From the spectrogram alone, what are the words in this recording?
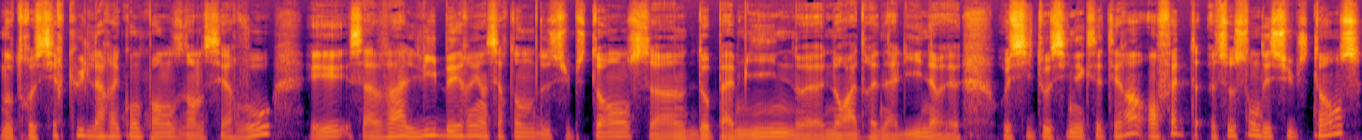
notre circuit de la récompense dans le cerveau et ça va libérer un certain nombre de substances, hein, dopamine, euh, noradrénaline, euh, ocytocine, etc. En fait, ce sont des substances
